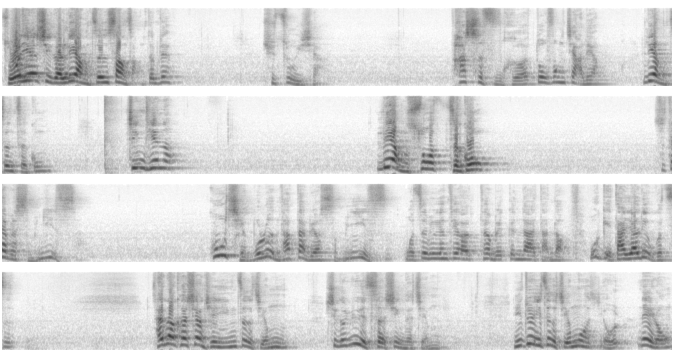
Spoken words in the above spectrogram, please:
昨天是一个量增上涨，对不对？去注意一下，它是符合多方价量，量增则攻。今天呢，量缩则攻，是代表什么意思？姑且不论它代表什么意思，我这边要特别跟大家谈到，我给大家六个字：财道课向前行这个节目是个预测性的节目，你对于这个节目有内容。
